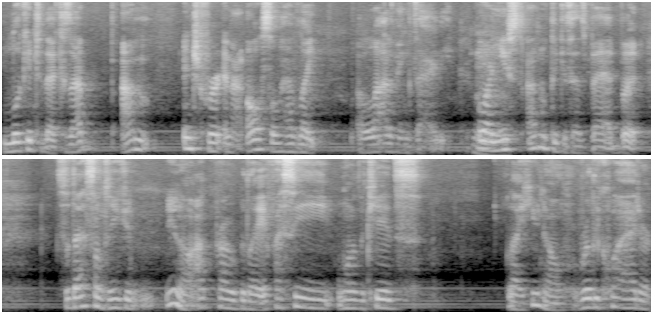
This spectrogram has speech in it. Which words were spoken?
look into that because I I'm introvert and I also have like a lot of anxiety. Or I hmm. used, I don't think it's as bad, but so that's something you can, you know, I'd probably like if I see one of the kids, like you know, really quiet or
